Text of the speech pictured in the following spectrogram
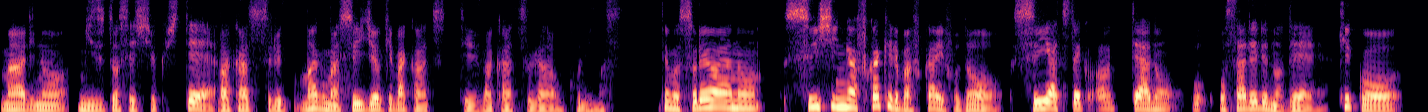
周りの水と接触して爆発するマグマ水蒸気爆発っていう爆発が起こります。でもそれはあの水深が深ければ深いほど水圧でこうってあの押されるので結構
